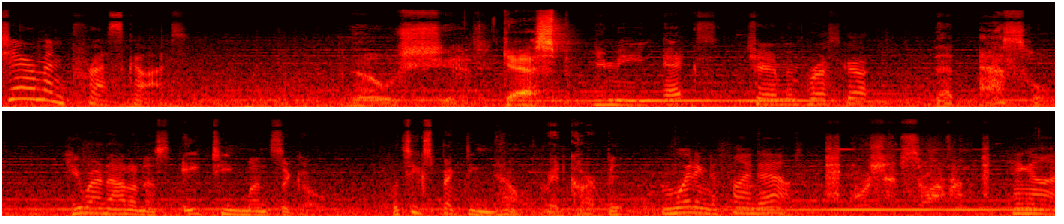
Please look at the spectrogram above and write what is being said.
Chairman Prescott. No shit. Gasp. You mean ex-Chairman Prescott? That asshole. He ran out on us 18 months ago. What's he expecting now? Red carpet? I'm waiting to find out. Warship Sovereign, Hang on.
